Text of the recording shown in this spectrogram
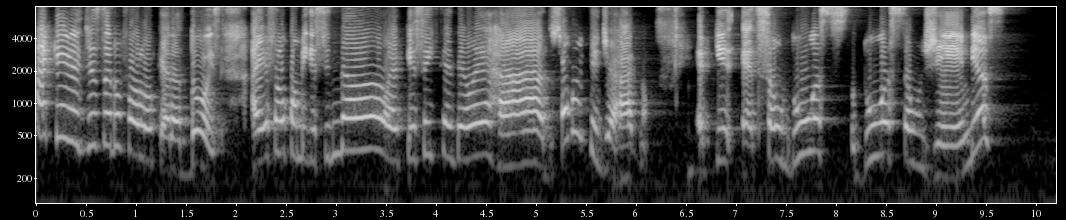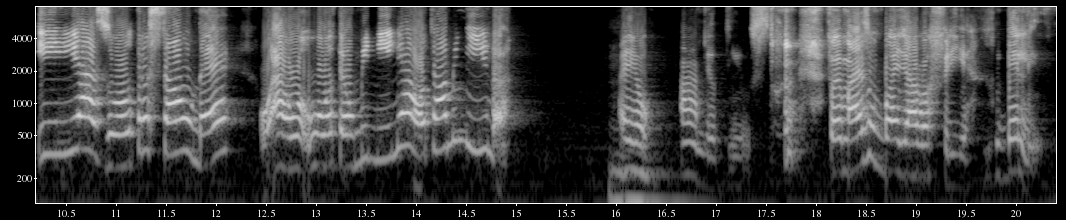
Aquele dia você não falou que era dois? Aí ele falou comigo assim: não, é porque você entendeu errado. Só não entendi errado, não. É porque é, são duas, duas são gêmeas e as outras são, né? O, a, o outro é um menino e a outra é uma menina. Uhum. Aí eu, ah, meu Deus. Foi mais um banho de água fria. Beleza.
